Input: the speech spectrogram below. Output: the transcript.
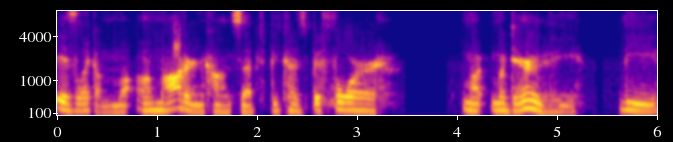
is like a, mo- a modern concept because before mo- modernity, the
